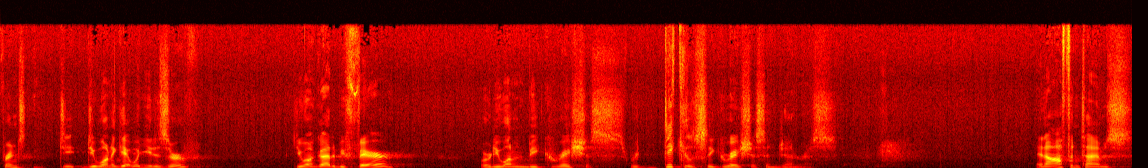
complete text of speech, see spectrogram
Friends, do you, do you want to get what you deserve? Do you want God to be fair? Or do you want him to be gracious, ridiculously gracious and generous? And oftentimes,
